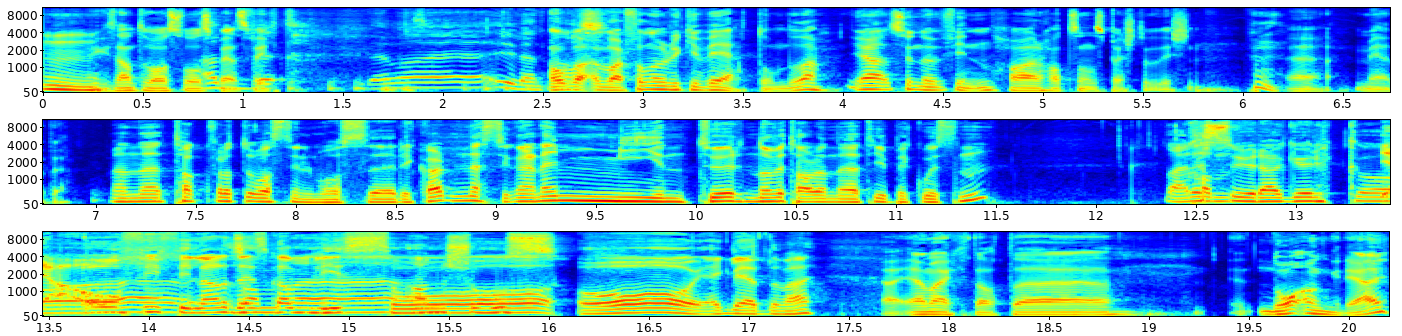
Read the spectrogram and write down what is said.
Ikke sant? Det var så Ja, spesifikt. det, det var uventet, Og I hvert fall når du ikke vet om det. da Ja, Synnøve Finnen har hatt sånn special edition eh, med det. Men eh, takk for at du var snill med oss, eh, Rikard. Neste gang er det min tur når vi tar denne type quizen. Da er det Kan- suragurk og Ja, å fy filler'n, det sånn, skal bli eh, så ansjos. Å, jeg gleder meg. Ja, jeg merket at eh, Nå angrer jeg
